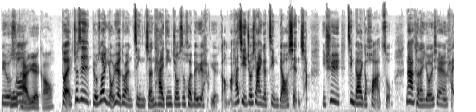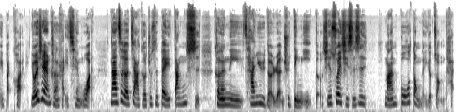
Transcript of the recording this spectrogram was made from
比如说，台越高，对，就是比如说有越多人竞争，它一定就是会被越喊越高嘛。它其实就像一个竞标现场，你去竞标一个画作，那可能有一些人喊一百块，有一些人可能喊一千万，那这个价格就是被当时可能你参与的人去定义的。其实，所以其实是蛮波动的一个状态。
